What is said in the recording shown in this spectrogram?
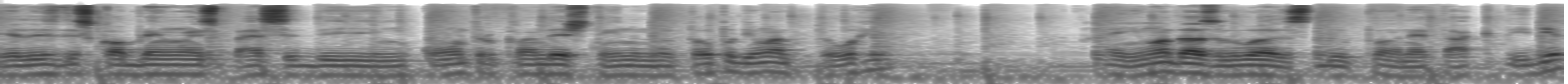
eles descobrem uma espécie de encontro clandestino no topo de uma torre em uma das luas do planeta Actídia,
